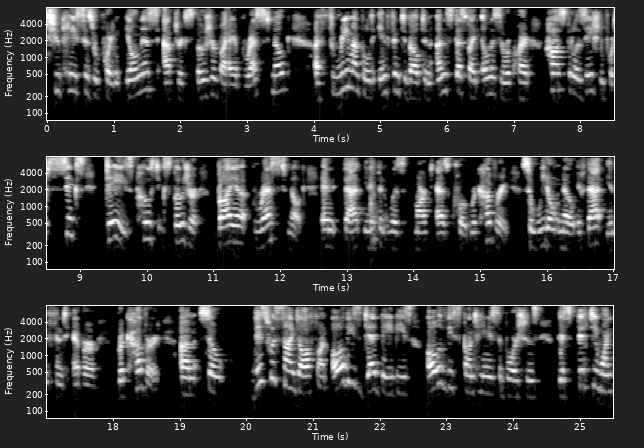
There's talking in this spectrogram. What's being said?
Two cases reporting illness after exposure via breast milk. A three month old infant developed an unspecified illness and required hospitalization for six days post exposure via breast milk. And that infant was marked as, quote, recovering. So we don't know if that infant ever recovered. Um, so this was signed off on. All these dead babies, all of these spontaneous abortions, this 51%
